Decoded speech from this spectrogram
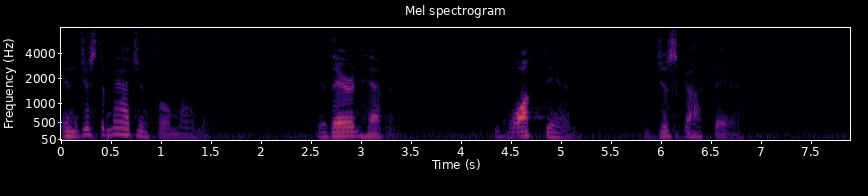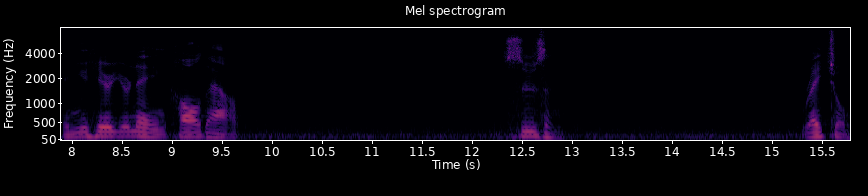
and just imagine for a moment, you're there in heaven. You've walked in, you just got there, and you hear your name called out. Susan, Rachel,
